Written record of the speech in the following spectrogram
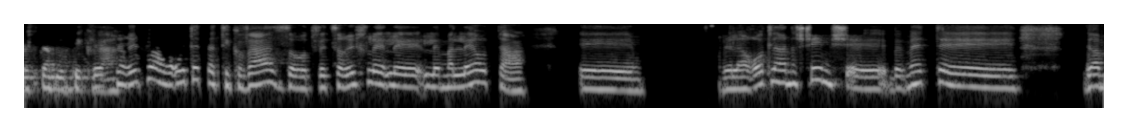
יש תמיד תקווה. וצריך להראות את התקווה הזאת, וצריך ל- ל- למלא אותה, uh, ולהראות לאנשים שבאמת uh, גם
